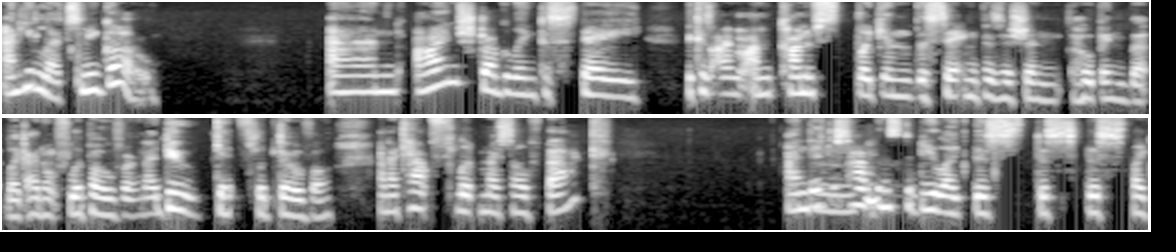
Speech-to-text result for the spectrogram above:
and he lets me go. And I'm struggling to stay because I'm I'm kind of like in the sitting position, hoping that like I don't flip over, and I do get flipped over, and I can't flip myself back. And there just Mm. happens to be like this this this like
